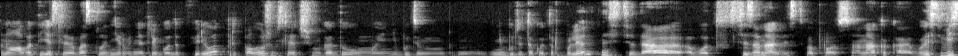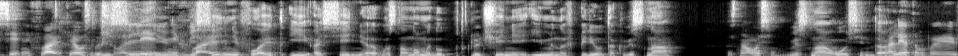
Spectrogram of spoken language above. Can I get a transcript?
Ну а вот если у вас планирование три года вперед, предположим, в следующем году мы не будем, не будет такой турбулентности, да, вот сезональность вопроса, она какая? Весенний флайт, я услышала, летний флайт. весенний флайт и осенний. В основном идут подключения именно в период так весна, Весна-осень? весна-осень, да. А летом вы...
